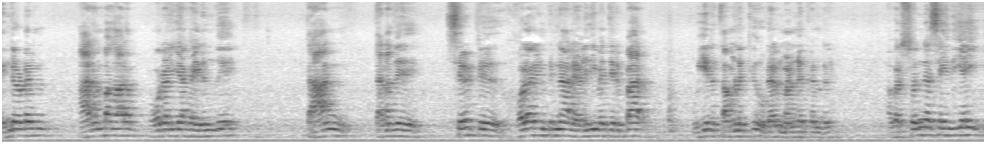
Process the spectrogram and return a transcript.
எங்களுடன் ஆரம்பகால போராளியாக இருந்து தான் தனது சேட்டு ஹொலரின் பின்னால் எழுதி வைத்திருப்பார். உயிர் தமிழுக்கு உடல் மண்ணுக்கென்று. அவர் சொன்ன செய்தியை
